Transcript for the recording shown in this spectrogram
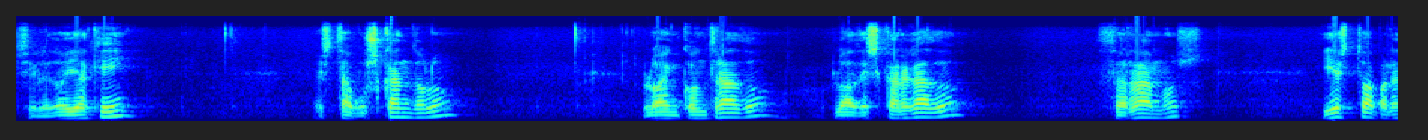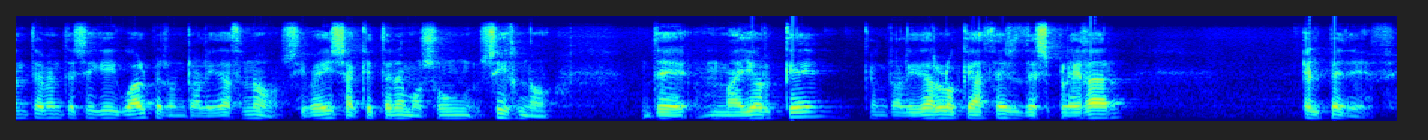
Si le doy aquí, está buscándolo, lo ha encontrado, lo ha descargado, cerramos, y esto aparentemente sigue igual, pero en realidad no. Si veis, aquí tenemos un signo de mayor que, que en realidad lo que hace es desplegar el PDF.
